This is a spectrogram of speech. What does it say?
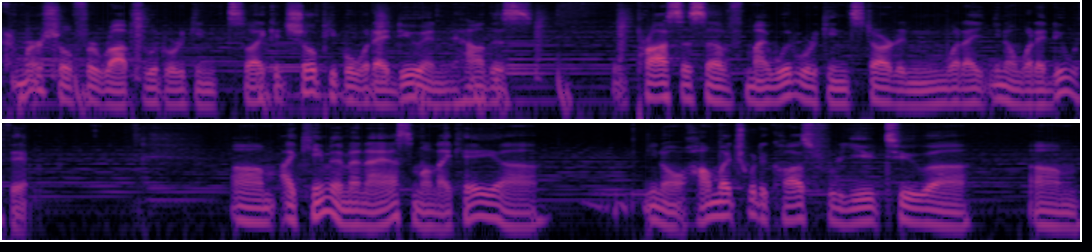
commercial for Rob's Woodworking so I could show people what I do and how this process of my woodworking started and what I you know what I do with it um, I came to him and I asked him, I'm like, hey, uh, you know, how much would it cost for you to uh, um,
